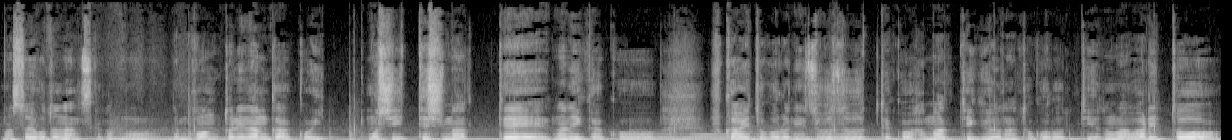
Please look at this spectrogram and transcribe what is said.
まあ、そういうことなんですけどもでも本当になんかこうもし行ってしまって何かこう深いところにズブズブってこうはまっていくようなところっていうのは割と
